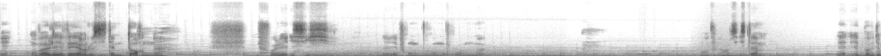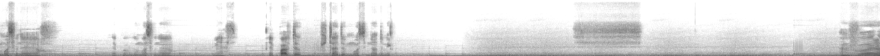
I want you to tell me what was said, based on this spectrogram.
Et on va aller vers le système Torn. Il faut aller ici. Allez, vroom vroom vroom. Entrer dans le système. Et épave de moissonneur. Épave de moissonneur. Merci. Épave de putain de moissonneur de mes... Voilà,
